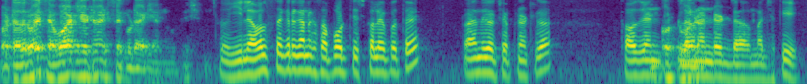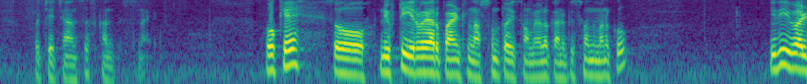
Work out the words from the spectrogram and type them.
but otherwise avoid చేయడం ఇట్స్ ఎ గుడ్ ఐడియా ఉద్దేశం సో ఈ లెవెల్స్ దగ్గర కనుక సపోర్ట్ తీసుకోలేకపోతే రాజేంద్ర గారు చెప్పినట్లుగా థౌజండ్ ఇంకో 200. లెవెన్ హండ్రెడ్ మధ్యకి వచ్చే ఛాన్సెస్ కనిపిస్తున్నాయి. ఓకే సో నిఫ్టీ ఇరవై ఆరు పాయింట్ల నష్టంతో ఈ సమయంలో కనిపిస్తుంది మనకు. ఇది ఇవాళ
